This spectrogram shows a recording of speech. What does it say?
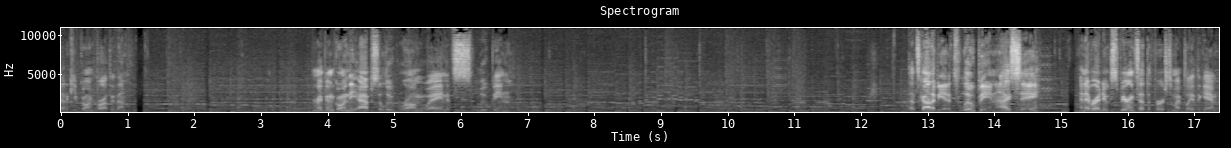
Gotta keep going farther then. Maybe I'm going the absolute wrong way and it's looping. That's gotta be it. It's looping. I see. I never had to experience that the first time I played the game.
